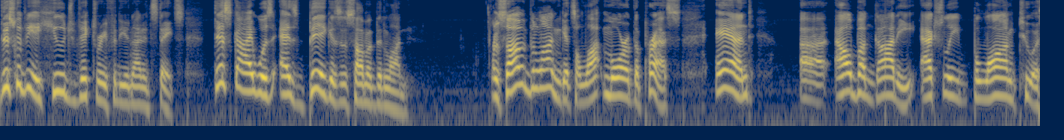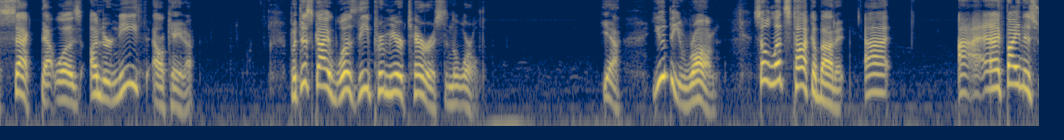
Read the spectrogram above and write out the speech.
this would be a huge victory for the United States. This guy was as big as Osama bin Laden. Osama bin Laden gets a lot more of the press, and uh, al Baghdadi actually belonged to a sect that was underneath Al Qaeda. But this guy was the premier terrorist in the world. Yeah, you'd be wrong. So let's talk about it. Uh, I, I find this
